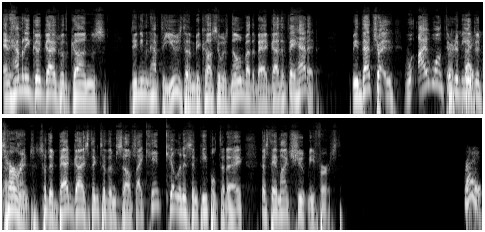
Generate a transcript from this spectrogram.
And how many good guys with guns didn't even have to use them because it was known by the bad guy that they had it? I mean, that's right. Well, I want there to be a deterrent so that bad guys think to themselves, I can't kill innocent people today because they might shoot me first. Right.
